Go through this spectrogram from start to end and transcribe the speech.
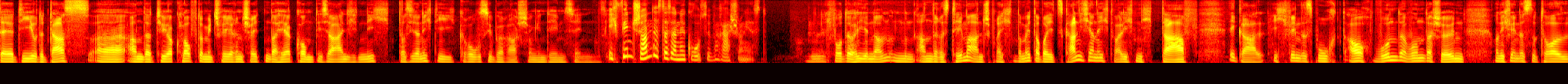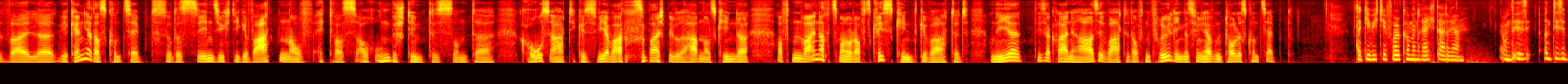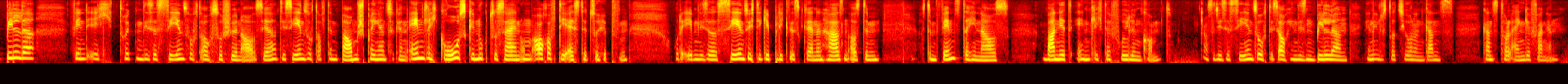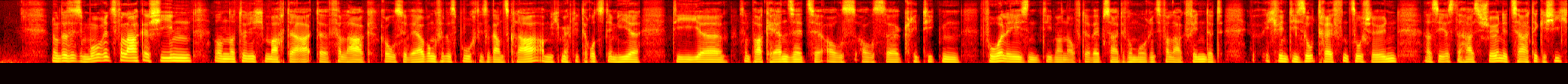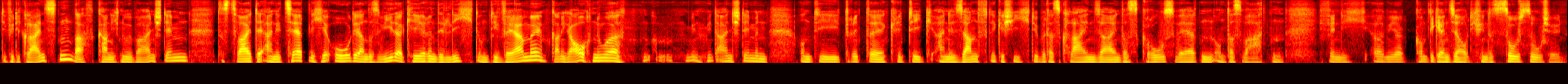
Der, die oder das äh, an der Tür klopft und mit schweren Schritten daherkommt, ist ja eigentlich nicht, das ist ja nicht die große Überraschung in dem Sinn. Ich finde schon, dass das eine große Überraschung ist. Ich wollte hier ein anderes Thema ansprechen damit, aber jetzt kann ich ja nicht, weil ich nicht darf. Egal. Ich finde das Buch auch wunder, wunderschön und ich finde es so toll, weil äh, wir kennen ja das Konzept, so das sehnsüchtige Warten auf etwas auch Unbestimmtes und äh, Großartiges. Wir warten zum Beispiel oder haben als Kinder auf den Weihnachtsmann oder aufs Christkind gewartet. Und hier, dieser kleine Hase wartet auf den Frühling. Das finde ich auch ein tolles Konzept. Da gebe ich dir vollkommen recht, Adrian. Und, und diese Bilder, finde ich, drücken diese Sehnsucht auch so schön aus. Ja? Die Sehnsucht, auf den Baum springen zu können, endlich groß genug zu sein, um auch auf die Äste zu hüpfen. Oder eben dieser sehnsüchtige Blick des kleinen Hasen aus dem, aus dem Fenster hinaus, wann jetzt endlich der Frühling kommt. Also diese Sehnsucht ist auch in diesen Bildern, in den Illustrationen ganz, ganz toll eingefangen. Nun, das ist im Moritz Verlag erschienen und natürlich macht der, der Verlag große Werbung für das Buch, das ist ja ganz klar. Aber ich möchte trotzdem hier die, äh, so ein paar Kernsätze aus, aus äh, Kritiken vorlesen, die man auf der Webseite vom Moritz Verlag findet. Ich finde die so treffend, so schön. Das erste heißt schöne, zarte Geschichte für die Kleinsten, da kann ich nur übereinstimmen. Das zweite eine zärtliche Ode an das wiederkehrende Licht und die Wärme, kann ich auch nur mit einstimmen. Und die dritte Kritik, eine sanfte Geschichte über das Kleinsein, das Großwerden und das Warten. Finde ich, äh, mir kommt die Gänsehaut. Ich finde das so, so schön.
